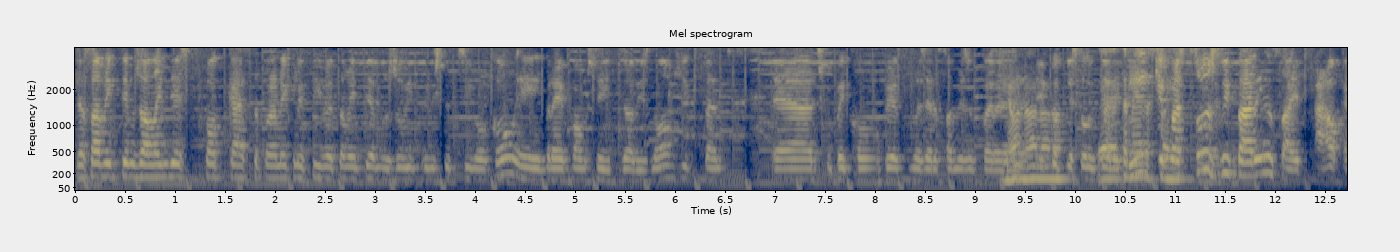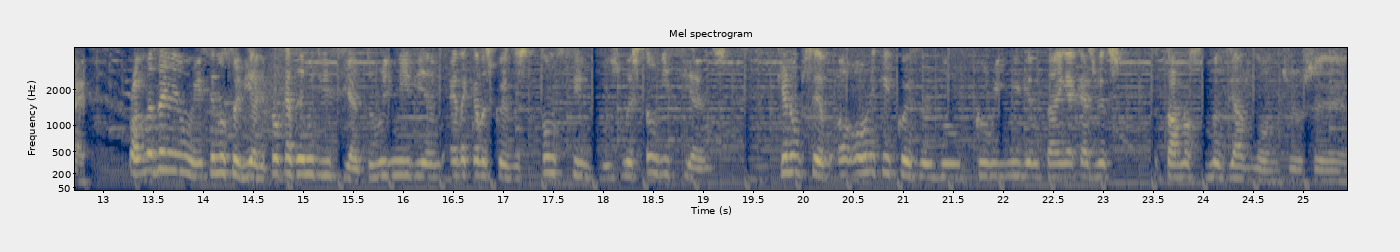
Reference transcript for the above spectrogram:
Já sabem que temos, além deste podcast da Paranoia Coletiva, também temos o Entrevista Possível Com. Em breve vamos ter episódios novos e, portanto, eh, desculpa interromper-te, mas era só mesmo para Não, não, não, não. contextualizar aqui, que é para as isso. pessoas visitarem o site. Ah, ok. Pronto, mas é mesmo isso, eu não sabia. Olha, por acaso é muito viciante. O Remedium é daquelas coisas tão simples, mas tão viciantes, que eu não percebo. A única coisa do, que o Remedium tem é que às vezes tornam-se demasiado longos. Os, eh,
